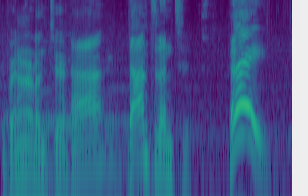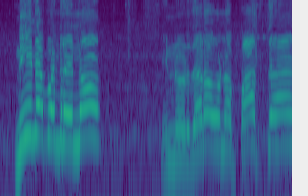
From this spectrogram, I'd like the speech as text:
இப்போ என்ன நடந்துச்சு? ஆ டான்ஸ் நடந்துச்சு. ஏய் நீ என்ன பண்ற இன்னும்? இன்னொரு தடவை உன்னை பார்த்தேன்.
